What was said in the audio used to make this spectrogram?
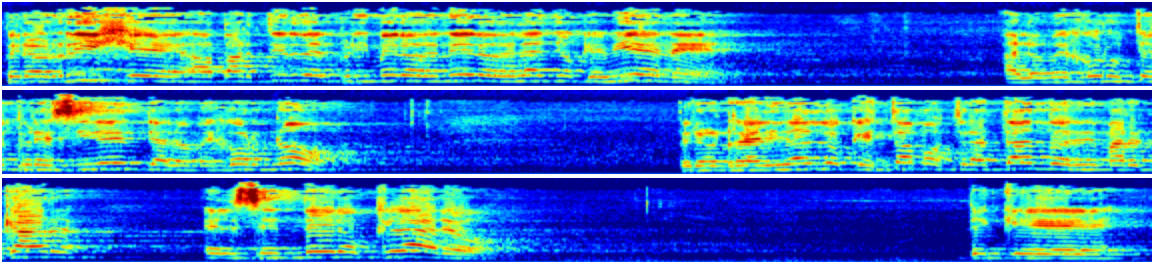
pero rige a partir del primero de enero del año que viene. A lo mejor usted es presidente, a lo mejor no. Pero en realidad lo que estamos tratando es de marcar el sendero claro de que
